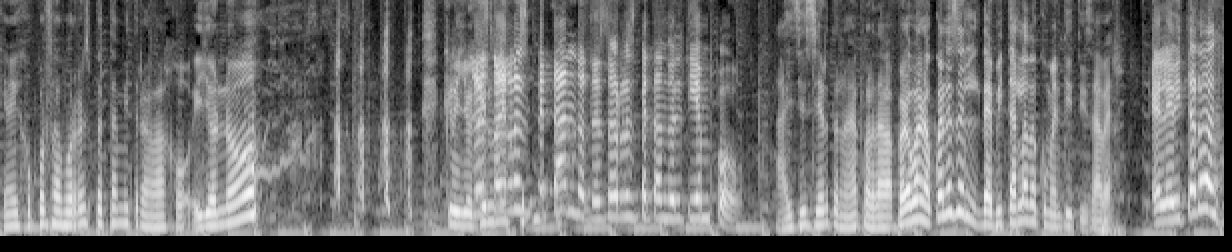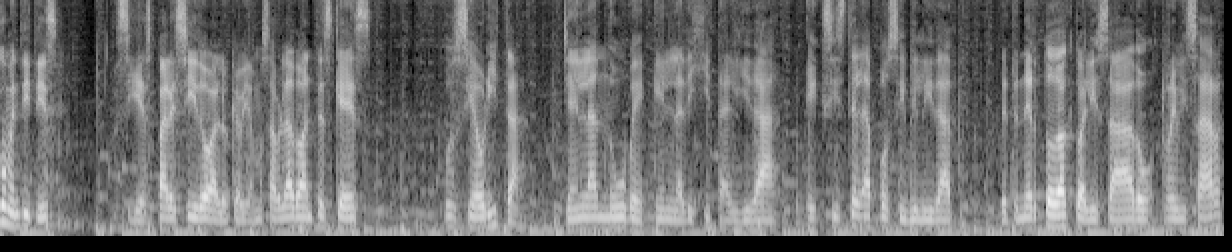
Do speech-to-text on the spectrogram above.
Que me dijo, por favor, respeta mi trabajo. Y yo, no. Creyó Te que estoy no- respetando, te estoy respetando el tiempo. Ay, sí es cierto, no me acordaba. Pero bueno, ¿cuál es el de evitar la documentitis? A ver. El evitar la documentitis sí es parecido a lo que habíamos hablado antes, que es, pues si ahorita ya en la nube, en la digitalidad, existe la posibilidad de tener todo actualizado, revisar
